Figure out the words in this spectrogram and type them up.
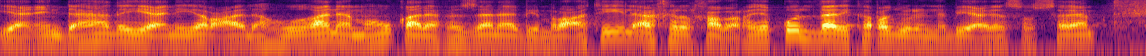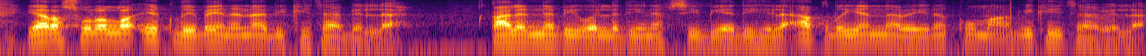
يعني عند هذا يعني يرعى له غنمه قال فزنى بامرأته. إلى آخر الخبر يقول ذلك الرجل النبي عليه الصلاة والسلام يا رسول الله اقضي بيننا بكتاب الله. قال النبي والذي نفسي بيده لأقضين بينكما بكتاب الله.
